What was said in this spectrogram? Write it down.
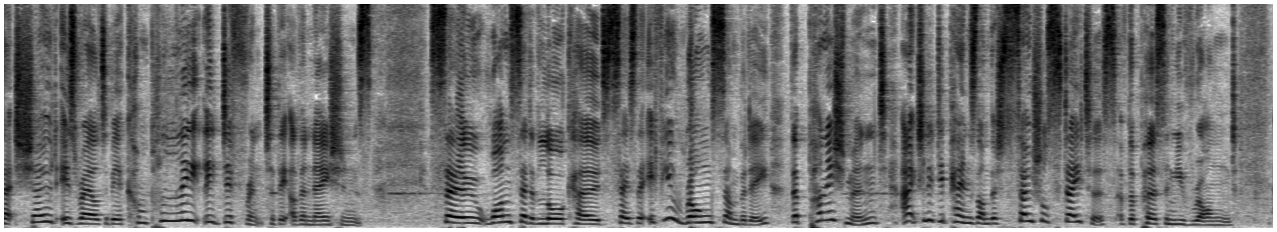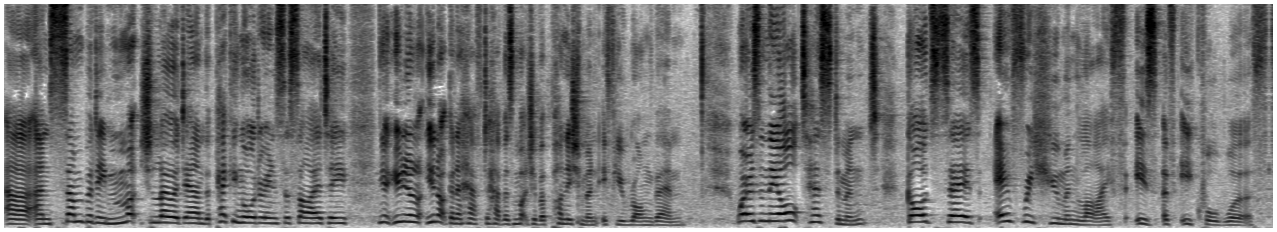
that showed Israel to be a completely different to the other nations. So, one set of law codes says that if you wrong somebody, the punishment actually depends on the social status of the person you've wronged. Uh, and somebody much lower down the pecking order in society, you, you're not, you're not going to have to have as much of a punishment if you wrong them. Whereas in the Old Testament, God says every human life is of equal worth.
